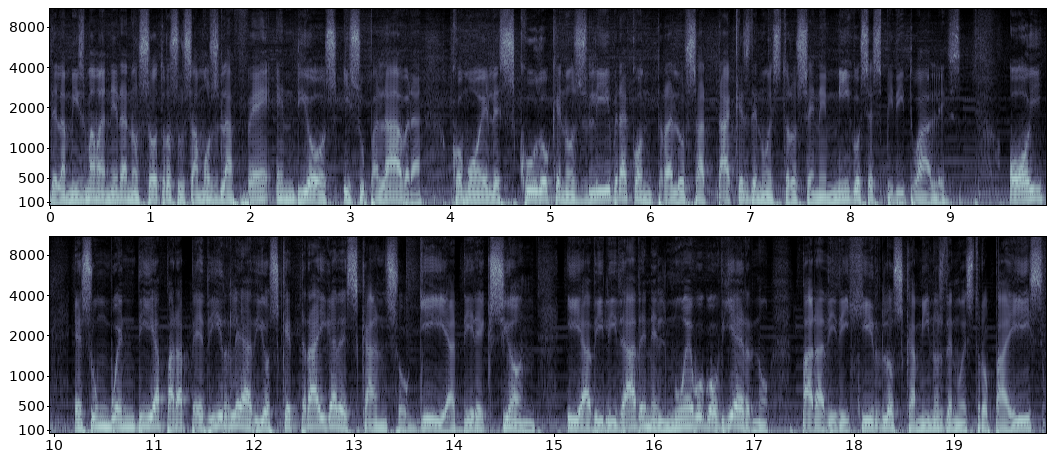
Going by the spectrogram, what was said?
De la misma manera nosotros usamos la fe en Dios y su palabra como el escudo que nos libra contra los ataques de nuestros enemigos espirituales. Hoy es un buen día para pedirle a Dios que traiga descanso, guía, dirección y habilidad en el nuevo gobierno para dirigir los caminos de nuestro país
